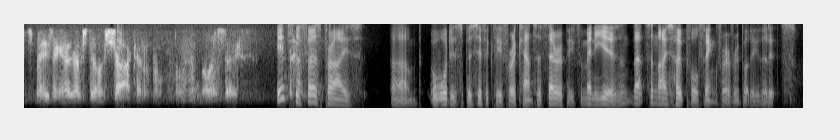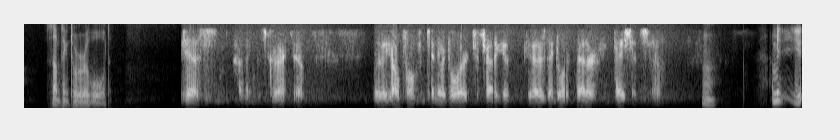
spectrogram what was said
it's amazing. I, I'm still in shock. I don't know, I don't know what to say. It's the first prize um, awarded specifically for a cancer therapy for many years, and that's a nice, hopeful thing for everybody that it's something to reward. Yes, I think correct. Yeah, really hopeful, continuing to work to try to get get everything to work better in patients. You know? Hmm. I mean, you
